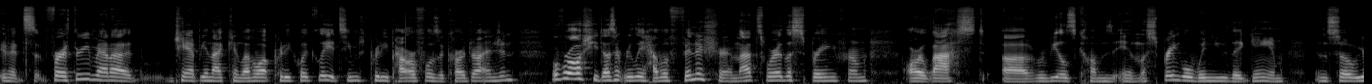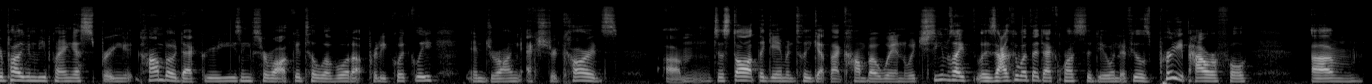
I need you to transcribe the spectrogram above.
and it's for a three mana champion that can level up pretty quickly. It seems pretty powerful as a card draw engine. Overall, she doesn't really have a finisher, and that's where the spring from our last uh, reveals comes in. The spring will win you the game, and so you're probably going to be playing a spring combo deck where you're using Soraka to level it up pretty quickly and drawing extra cards um, to stall out the game until you get that combo win, which seems like exactly what the deck wants to do, and it feels pretty powerful. Um,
